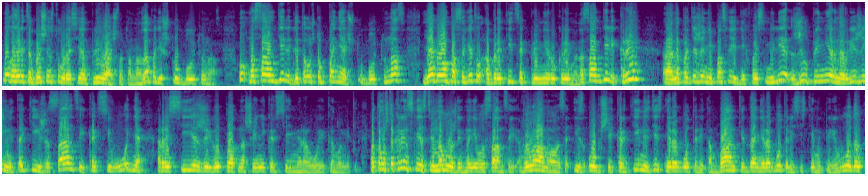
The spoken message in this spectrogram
Но, как говорится, большинству россиян плевать, что там на Западе, что будет у нас. Ну, на самом деле, для того, чтобы понять, что будет у нас, я бы вам посоветовал обратиться к примеру Крыма. На самом деле, Крым на протяжении последних 8 лет жил примерно в режиме таких же санкций, как сегодня Россия живет по отношению ко всей мировой экономике. Потому что Крым вследствие наложенных на него санкций выламывался из общей картины. Здесь не работали там банки, да, не работали системы переводов,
